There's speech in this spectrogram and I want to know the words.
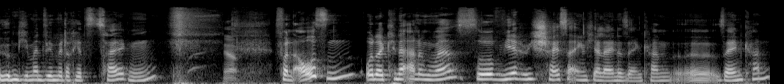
irgendjemand will mir doch jetzt zeigen, ja. von außen oder keine Ahnung was, so wie, wie scheiße eigentlich alleine sein kann, äh, sein kann.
